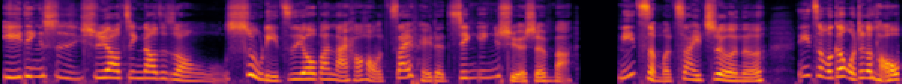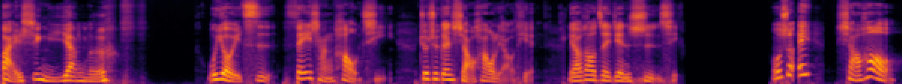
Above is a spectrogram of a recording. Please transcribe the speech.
一定是需要进到这种数理资优班来好好栽培的精英学生吧？你怎么在这呢？你怎么跟我这个老百姓一样呢？我有一次非常好奇，就去跟小浩聊天，聊到这件事情。我说：“哎，小浩，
